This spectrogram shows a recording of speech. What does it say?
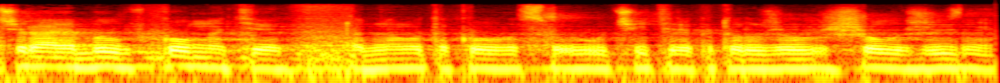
Вчера я был в комнате одного такого своего учителя, который уже ушел из жизни.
